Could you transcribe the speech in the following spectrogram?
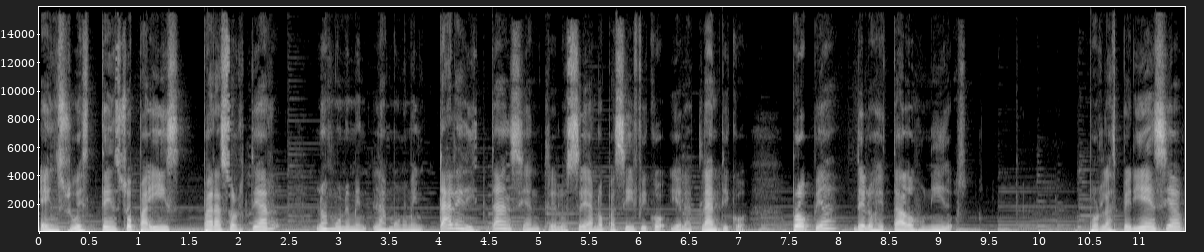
en su extenso país para sortear las monumentales distancias entre el Océano Pacífico y el Atlántico, propia de los Estados Unidos. Por la experiencia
